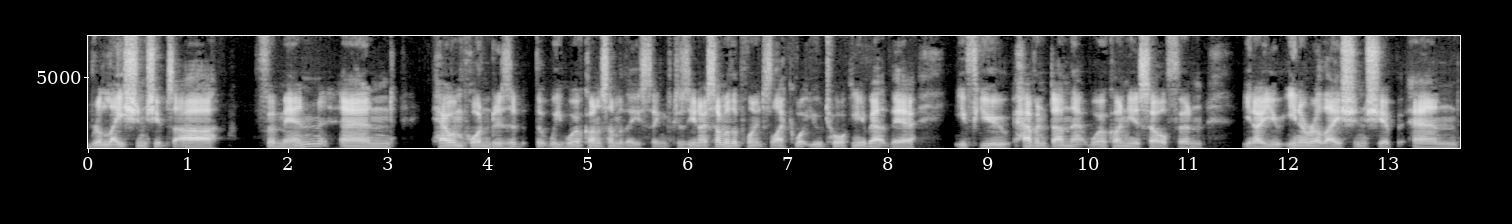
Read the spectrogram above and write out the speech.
relationships are for men, and how important is it that we work on some of these things? Because you know some of the points, like what you were talking about there, if you haven't done that work on yourself, and you know you're in a relationship and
